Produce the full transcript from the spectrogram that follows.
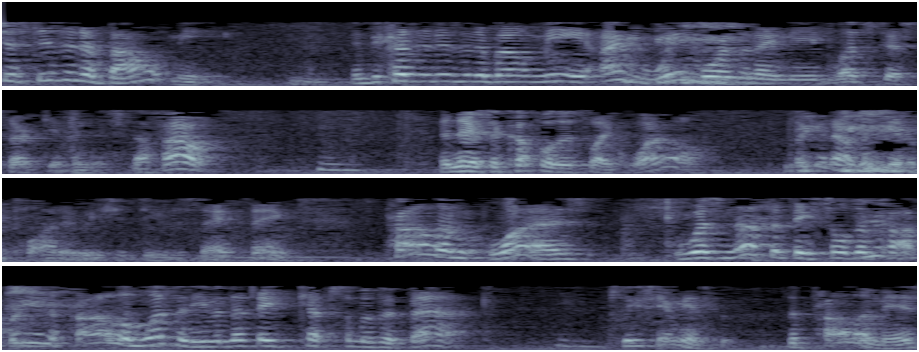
just isn't about me. And because it isn't about me, I'm way more than I need. Let's just start giving this stuff out. And there's a couple that's like, wow, look at how they get applauded. We should do the same thing. Problem was was not that they sold the property, the problem wasn't even that they kept some of it back. Please hear me. The problem is,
